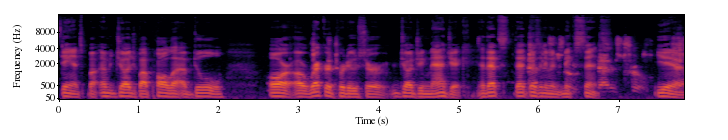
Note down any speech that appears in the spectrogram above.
danced by, I mean, judged by Paula Abdul or a record producer judging magic. That's that doesn't That even is make sense. That is true. Yeah,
